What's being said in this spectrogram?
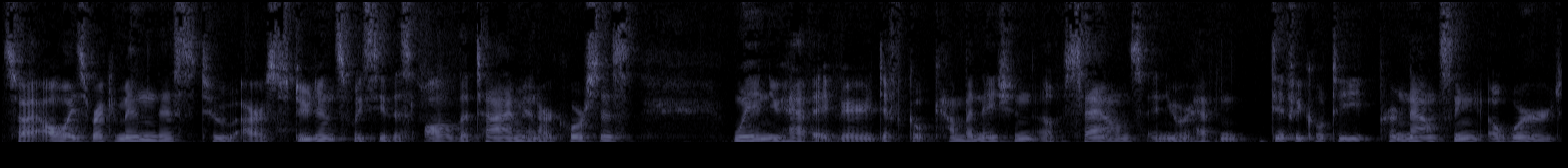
So I always recommend this to our students. We see this all the time in our courses. When you have a very difficult combination of sounds and you are having difficulty pronouncing a word,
